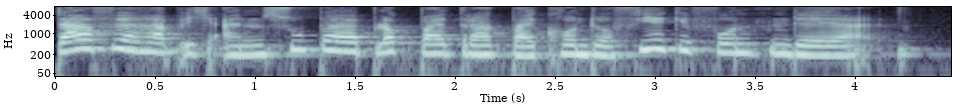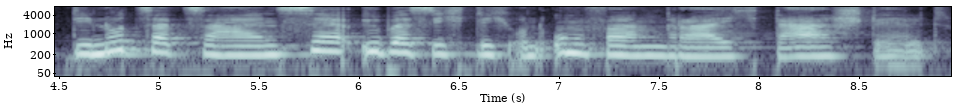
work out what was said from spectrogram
Dafür habe ich einen super Blogbeitrag bei Kontor 4 gefunden, der die Nutzerzahlen sehr übersichtlich und umfangreich darstellt.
